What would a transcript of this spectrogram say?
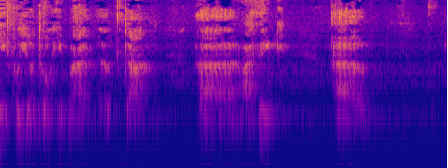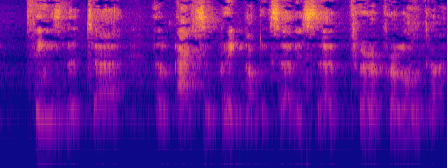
people you're talking about have done, uh, I think, uh, things that uh, acts of great public service uh, for, for a long time.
